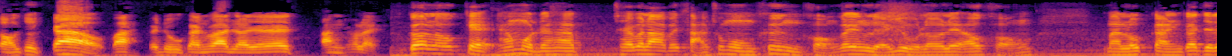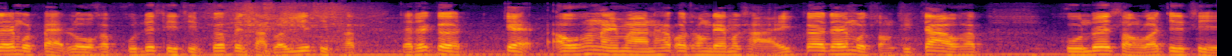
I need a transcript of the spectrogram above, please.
สองจุดเก้าป่ะไปดูกันว่าเราจะได้ตังค์เท่าไหร่ ก็เราแกะทั้งหมดนะครับ ใช้เวลาไปสามชั่วโมงครึ่งของก็ยังเหลืออยู่เราเลยเอาของ มาลบกันก็จะได้หมดแปดโลครับคูณด้วยสี่สิบก็เป็นสามร้อยี่สิบครับ แต่ถ้าเกิดแกะเอาข้างในมานะครับ เอาทองแดงมาขายก็ได้หมดสองจุดเก้าครับ คูณด้วยสองร้อยเจ็ดสี่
